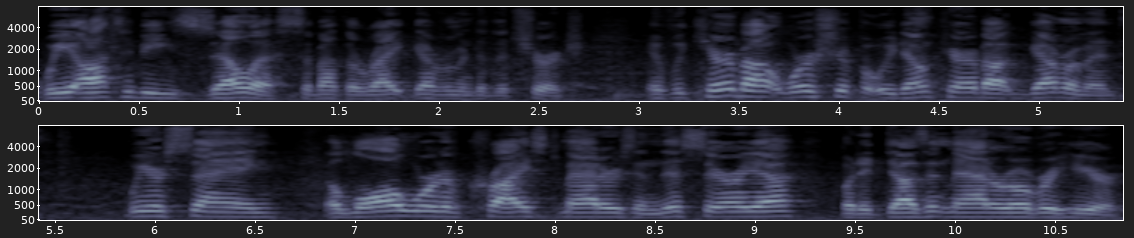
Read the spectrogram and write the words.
we ought to be zealous about the right government of the church. If we care about worship but we don't care about government, we are saying the law word of Christ matters in this area, but it doesn't matter over here.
